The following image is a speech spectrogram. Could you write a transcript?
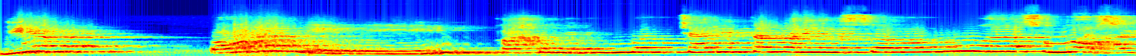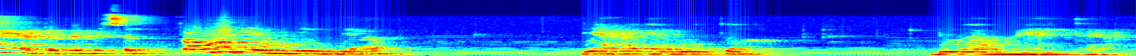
Dia orang ini, paham ini mencari tanah yang seluas luasnya, tetapi setelah dia meninggal, dia hanya butuh 2 meter.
